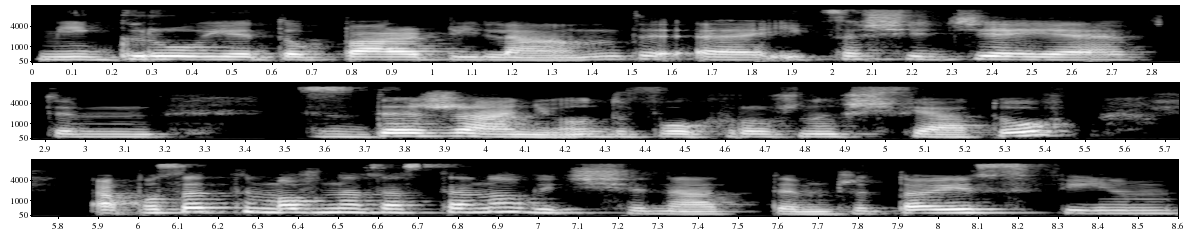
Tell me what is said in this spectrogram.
migruje do Barbieland e, i co się dzieje w tym zderzaniu dwóch różnych światów. A poza tym można zastanowić się nad tym, czy to jest film,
